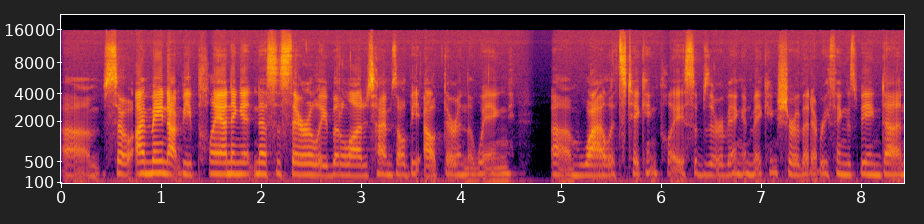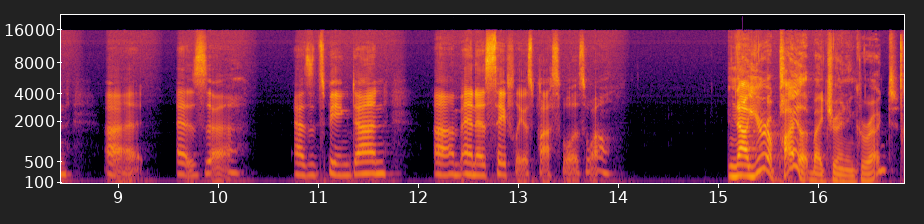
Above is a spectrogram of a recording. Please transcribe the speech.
Um, so I may not be planning it necessarily, but a lot of times I'll be out there in the wing um, while it's taking place, observing and making sure that everything is being done uh, as uh, as it's being done um, and as safely as possible as well. Now you're a pilot by training, correct?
